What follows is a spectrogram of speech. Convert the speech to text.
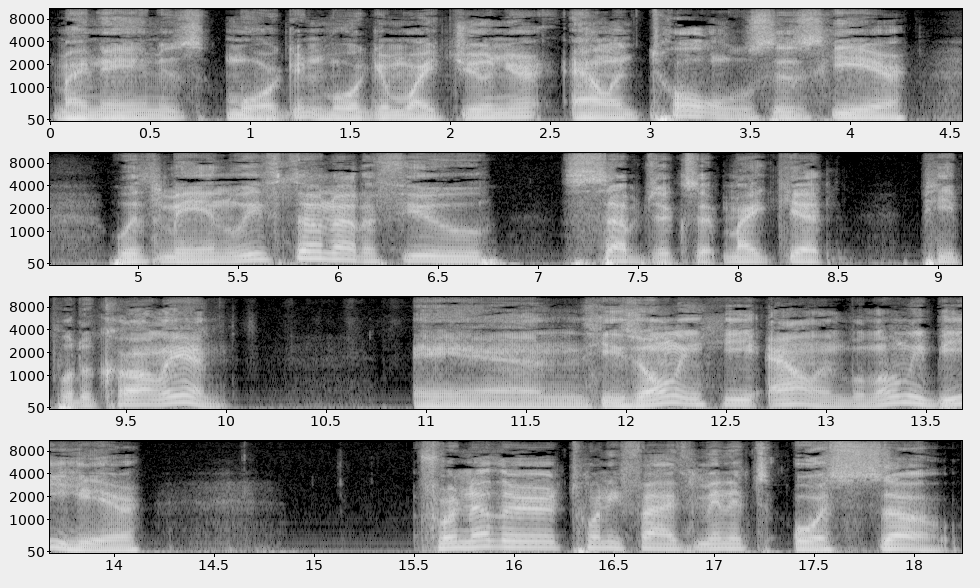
My name is Morgan, Morgan White Jr. Alan Tolles is here with me, and we've thrown out a few subjects that might get people to call in. And he's only, he, Alan, will only be here for another 25 minutes or so.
